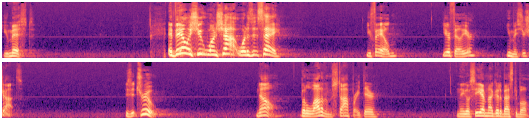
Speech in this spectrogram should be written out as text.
You missed. If they only shoot one shot, what does it say? You failed. You're a failure. You missed your shots. Is it true? No. But a lot of them stop right there. And they go, See, I'm not good at basketball.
